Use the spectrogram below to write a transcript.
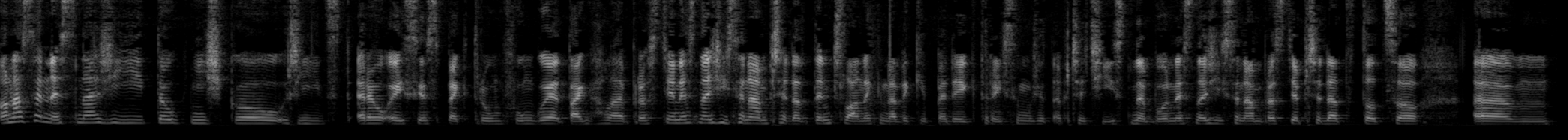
Ona se nesnaží tou knížkou říct Arrow Ace Spektrum funguje takhle, prostě nesnaží se nám předat ten článek na Wikipedii, který si můžete přečíst, nebo nesnaží se nám prostě předat to, co um,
